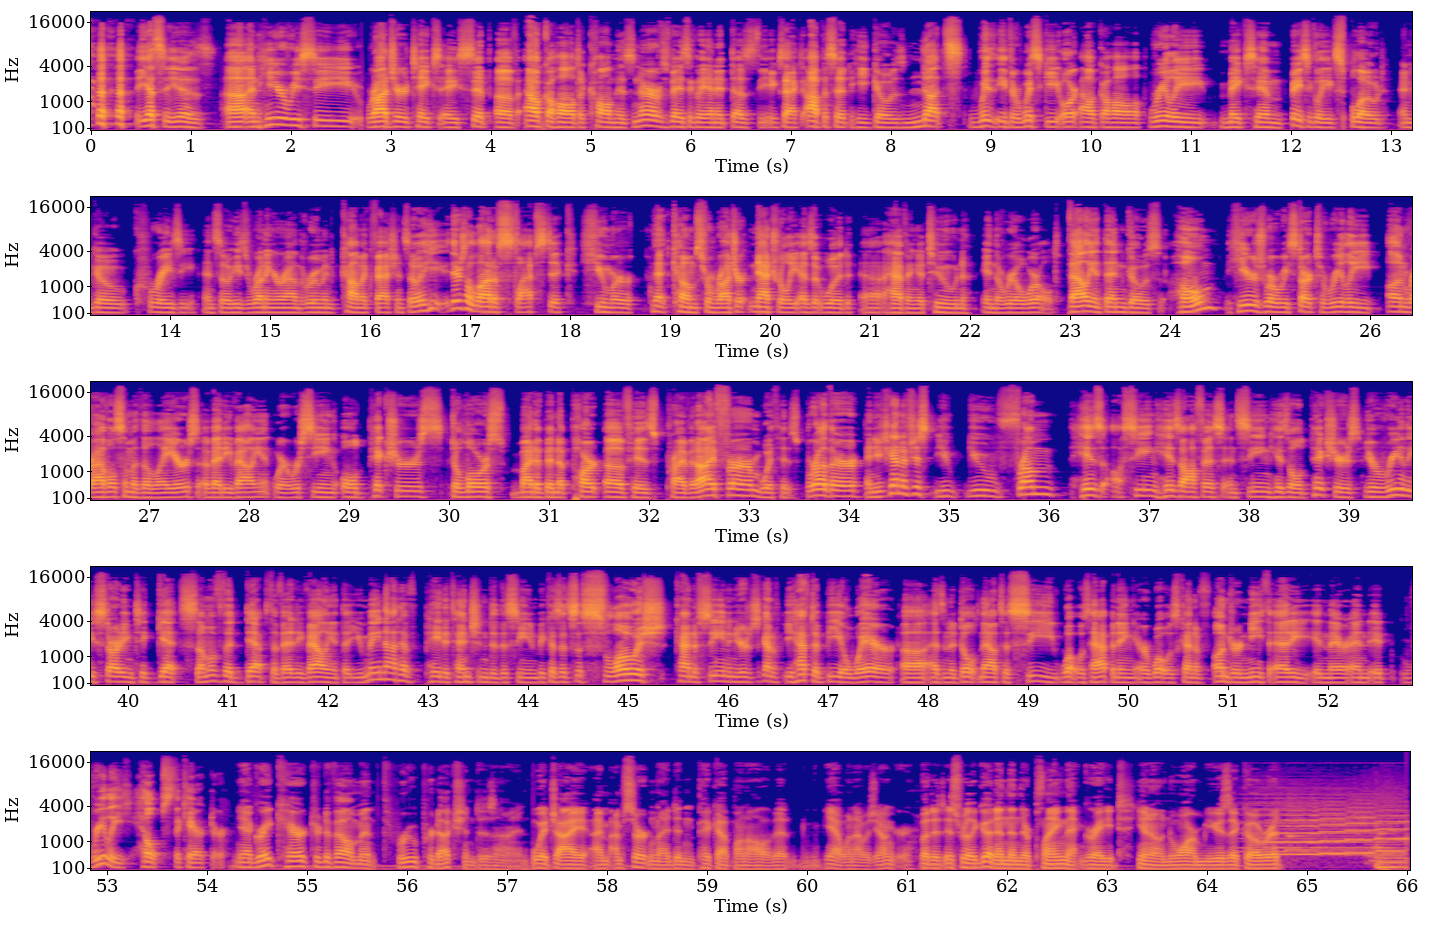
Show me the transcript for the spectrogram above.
yes he is uh, and here we see roger takes a sip of alcohol to calm his nerves basically and it does the exact opposite he goes nuts with either whiskey or alcohol really makes him basically explode and go crazy. And so he's running around the room in comic fashion. So he, there's a lot of slapstick humor that comes from roger naturally as it would uh, having a toon in the real world. Valiant then goes home. Here's where we start to really unravel some of the layers of eddie valiant where we're seeing old pictures. Dolores might have been a part of his private eye firm with his brother. And you kind of just you you from his seeing his office and seeing his old pictures, you're really starting to get some of the depth of Eddie Valiant that you may not have paid attention to the scene because it's a slowish kind of scene, and you're just kind of you have to be aware uh, as an adult now to see what was happening or what was kind of underneath Eddie in there, and it really helps the character. Yeah, great character development through production design, which I I'm, I'm certain I didn't pick up on all of it. Yeah, when I was younger, but it, it's really good. And then they're playing that great you know noir music over it.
